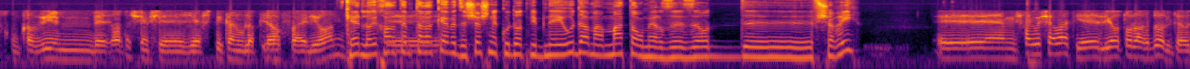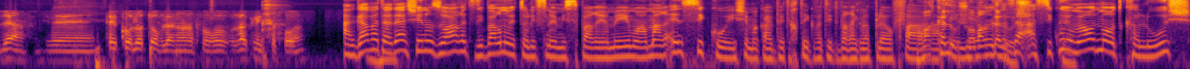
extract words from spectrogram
אנחנו מקווים בעזרת השם שזה יספיק לנו לפלייאוף העליון. כן, לא איחרתם את אה, הרכבת, זה שש נקודות מבני יהודה, מה- מה אתה אומר, זה זה עוד אה, אפשרי? אה, המשחק בשבת יהיה להיות או לחדול, אתה יודע. זה תיקו לא טוב לנו, אנחנו רק ניצחון. אגב, אתה יודע, שינו זוארץ, דיברנו איתו לפני מספר ימים, הוא אמר אין סיכוי שמכבי פתח תקווה תתברג לפלייאוף העליון. אמר קלוש, הוא אמר קלוש. הסיכוי הוא מאוד מאוד קלוש.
